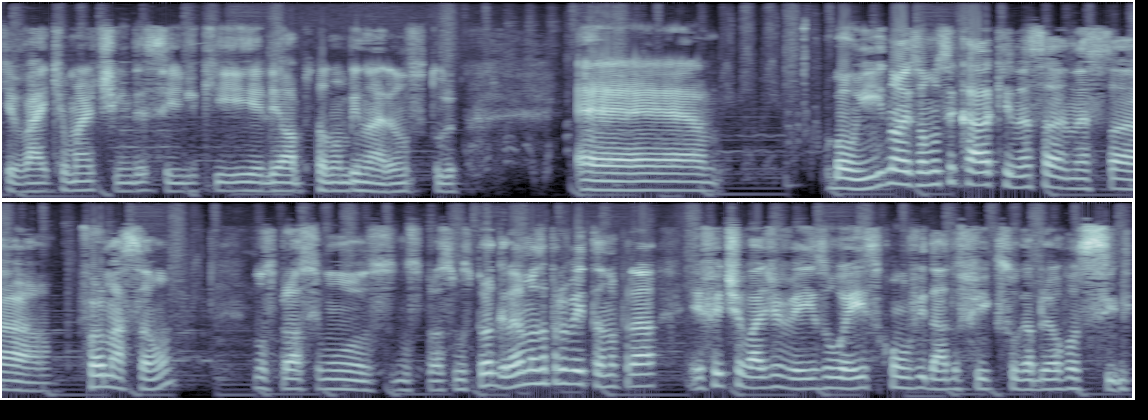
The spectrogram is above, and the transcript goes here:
que vai que o Martin decide que ele é uma pessoa não binária no futuro. É... Bom, e nós vamos ficar aqui nessa, nessa formação nos próximos, nos próximos programas, aproveitando para efetivar de vez o ex-convidado fixo Gabriel Rossini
